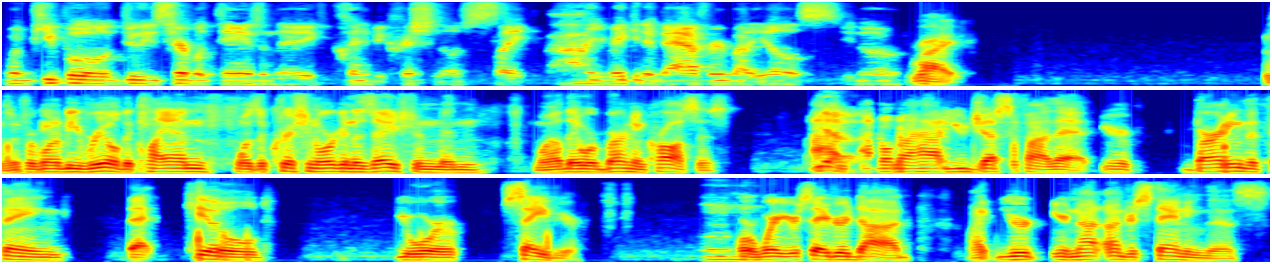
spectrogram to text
when people do these terrible things and they claim to be Christian. It's just like, ah, you're making it bad for everybody else, you know? Right. Because if we're going to be real, the Klan was a Christian organization, and well, they were burning crosses. Yeah. I, I don't know how you justify that. You're burning the thing that killed your savior mm-hmm. or where your savior died like you're you're not understanding this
